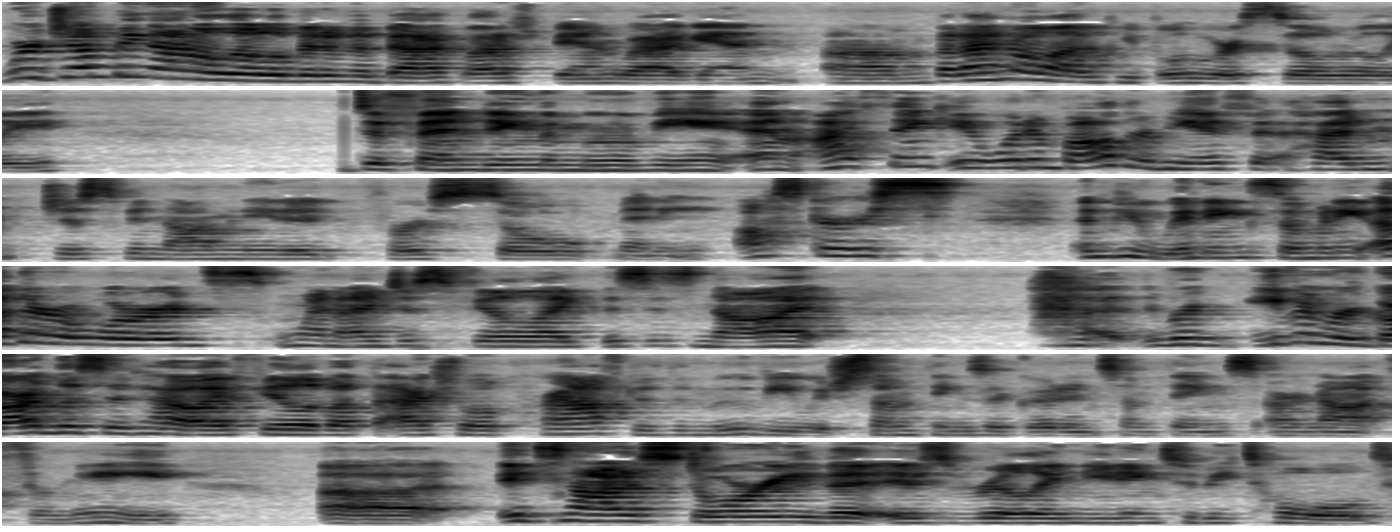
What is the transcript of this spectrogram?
We're jumping on a little bit of a backlash bandwagon, um, but I know a lot of people who are still really defending the movie, and I think it wouldn't bother me if it hadn't just been nominated for so many Oscars and be winning so many other awards when I just feel like this is not. Even regardless of how I feel about the actual craft of the movie, which some things are good and some things are not for me, uh, it's not a story that is really needing to be told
